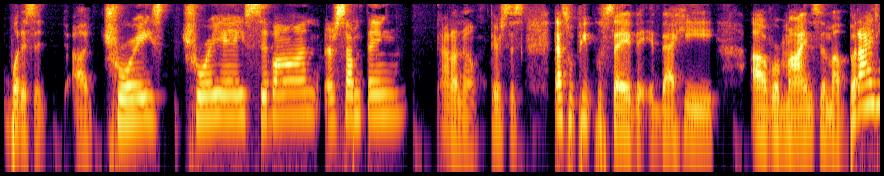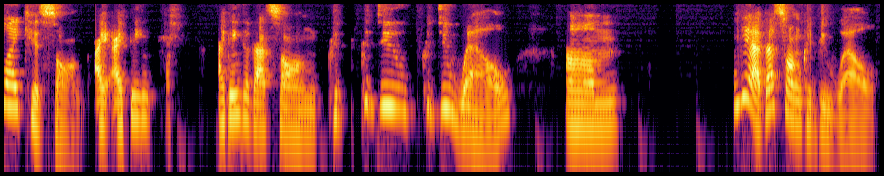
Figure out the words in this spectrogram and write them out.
what is it? Uh, Troy Troye Sivan or something. I don't know. There's this. That's what people say that that he uh, reminds them of. But I like his song. I, I think I think that that song could could do could do well. Um, yeah, that song could do well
